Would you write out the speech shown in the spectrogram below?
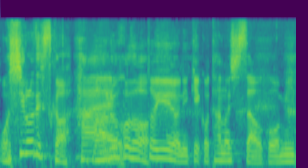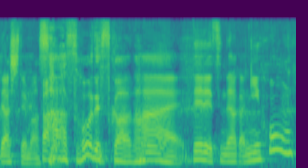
お城ですか、はい、なるほど。というのに結構楽しさをこう見出してます。あそうですか。はい、でですねなんか日本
